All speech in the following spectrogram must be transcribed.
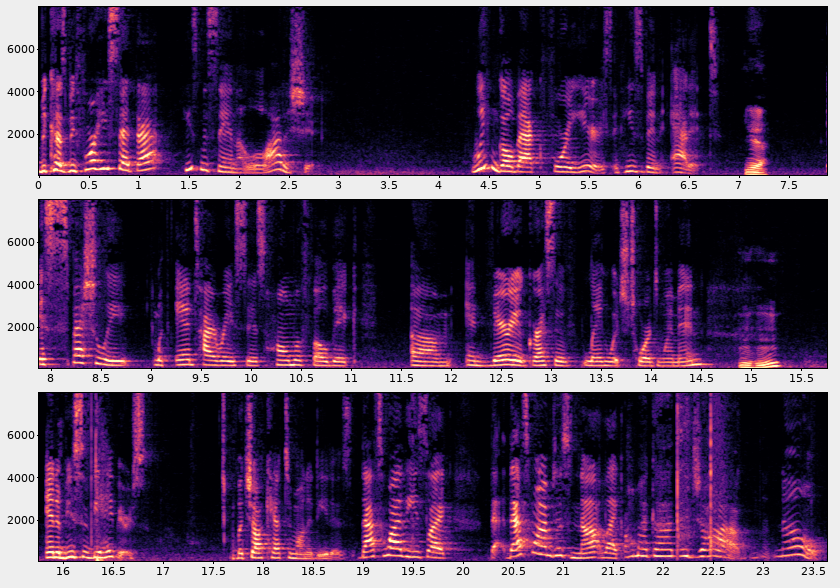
Because before he said that, he's been saying a lot of shit. We can go back 4 years and he's been at it. Yeah. especially with anti-racist, homophobic, um, and very aggressive language towards women Mm-hmm. and abusive behaviors. But y'all kept him on Adidas. That's why these like. That, that's why I'm just not like, oh my god, good job. No.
